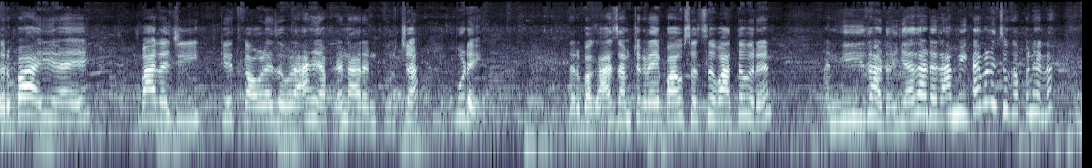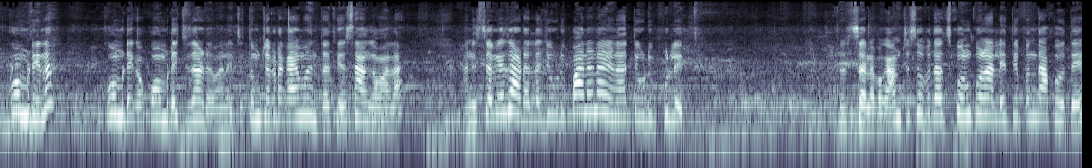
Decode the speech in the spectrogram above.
तर पहा हे आहे बालाजी केतकावळ्याजवळ आहे आपल्या नारायणपूरच्या पुढे. तर बघा आज आमच्याकडे पावसाचं वातावरण आणि ही झाडं. या झाडाला आम्ही काय म्हणायचो का पण ह्याला? कोंबडी ना? कोंबडे का? कोंबड्याची झाडं म्हणायचं. तुमच्याकडे काय म्हणतात हे सांगा मला. आणि सगळ्या झाडाला जेवढी पानं नाही ना तेवढी फुलेत तर चला बघा आमच्यासोबत आज कोण कोण आले ते पण दाखवते.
